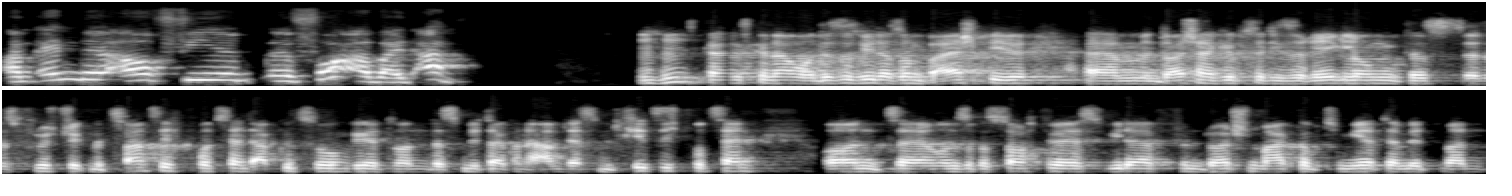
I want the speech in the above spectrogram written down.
am Ende auch viel äh, Vorarbeit ab. Mhm, ganz genau. Und das ist wieder so ein Beispiel. Ähm, in Deutschland gibt es ja diese Regelung, dass äh, das Frühstück mit 20 Prozent abgezogen wird und das Mittag- und Abendessen mit 40 Prozent. Und äh, unsere Software ist wieder für den deutschen Markt optimiert, damit man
